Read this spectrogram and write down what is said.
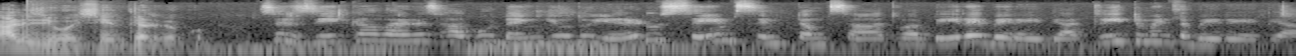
ಕಾಳಜಿ ವಹಿಸಿ ಅಂತ ಹೇಳಬೇಕು. ಸರ್ ಝೀಕಾ ವೈರಸ್ ಹಾಗೂ ಡೆಂಗ್ಯೂದು ಎರಡು ಸೇಮ್ ಸಿಂಪ್ಟಮ್ಸ್ ಅಥವಾ ಬೇರೆ ಬೇರೆ ಇದೆಯಾ? ಟ್ರೀಟ್ಮೆಂಟ್ ಬೇರೆ ಇದೆಯಾ?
